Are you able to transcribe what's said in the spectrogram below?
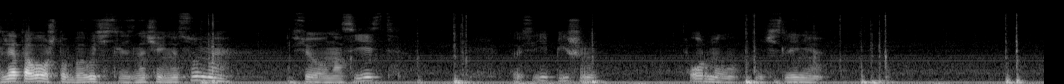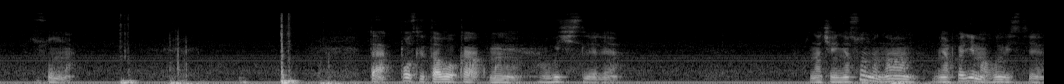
для того, чтобы вычислить значение суммы, все у нас есть. То есть и пишем формулу вычисления суммы. Так, после того, как мы вычислили значение суммы, нам необходимо вывести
